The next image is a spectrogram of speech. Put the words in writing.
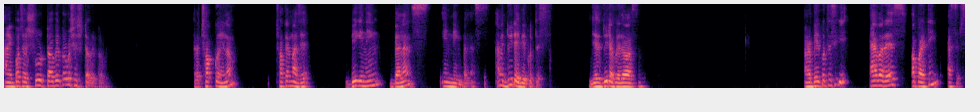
আমি বছরের শুরুটাও বের করব শেষটাও বের করব। একটা ছক করে নিলাম। ছকের মাঝে বিগিনিং ব্যালেন্স এন্ডিং ব্যালেন্স আমি দুইটাই বের করতেছি। যেহেতু দুইটা করে দেওয়া আছে। আমরা বের করতেছি কি? অ্যাভারেজ অপারেটিং অ্যাসেটস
